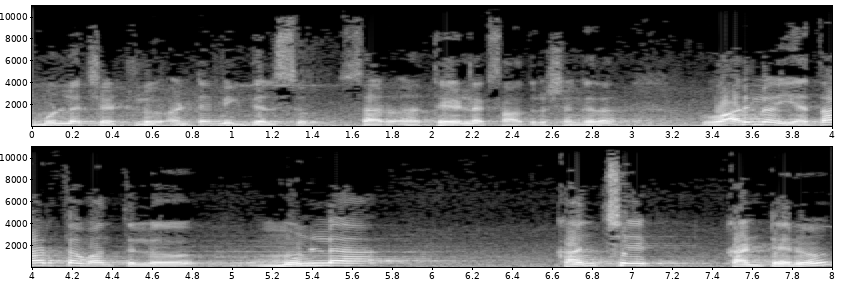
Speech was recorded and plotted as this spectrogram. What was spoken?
ముళ్ళ చెట్లు అంటే మీకు తెలుసు తేళ్ళకు సాదృశ్యం కదా? వారిలో యథార్థవంతులు ముండ్ల కంచె కంటెను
